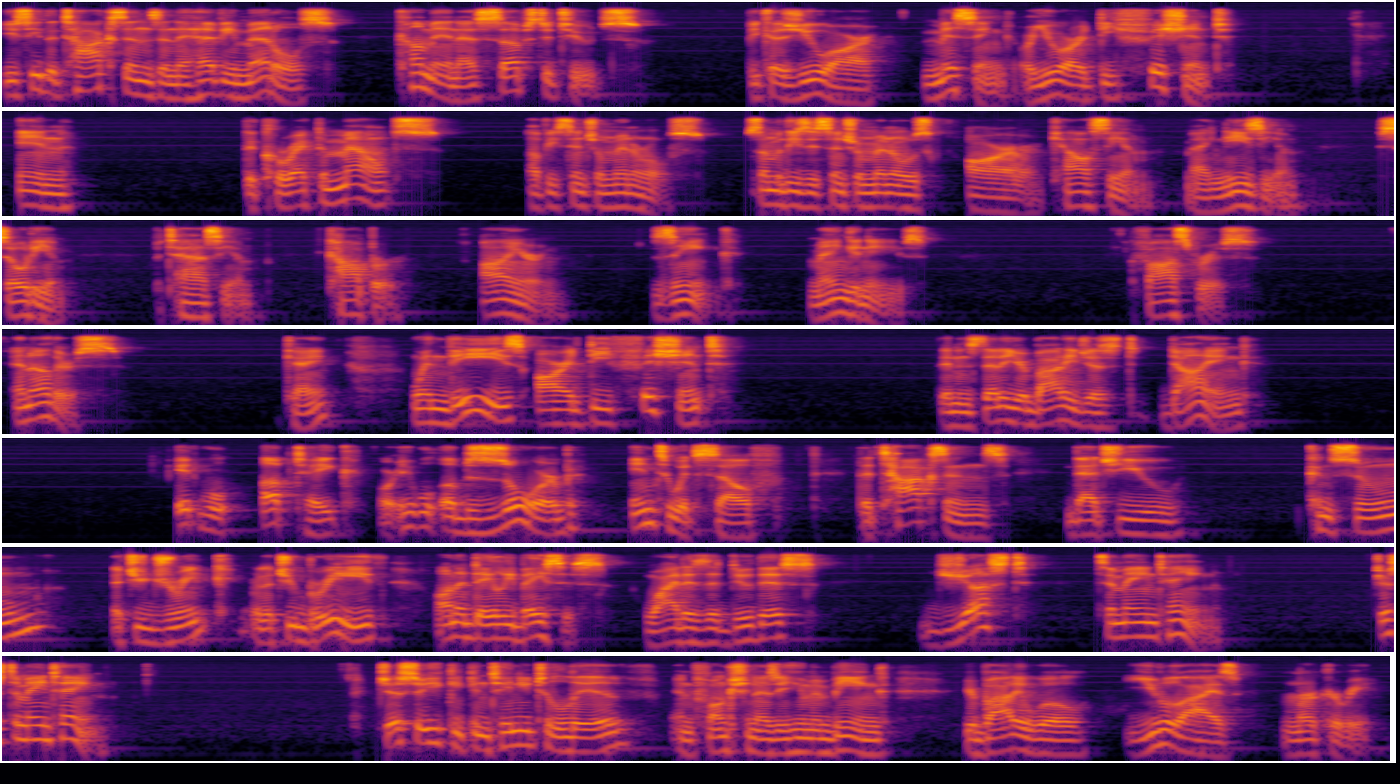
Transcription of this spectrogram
You see, the toxins and the heavy metals come in as substitutes because you are missing or you are deficient in the correct amounts of essential minerals. Some of these essential minerals are calcium, magnesium, sodium, potassium, copper, iron, zinc, manganese, phosphorus, and others. Okay? When these are deficient, then instead of your body just dying, it will uptake or it will absorb into itself the toxins that you consume, that you drink, or that you breathe on a daily basis. Why does it do this? Just to maintain. Just to maintain. Just so you can continue to live and function as a human being, your body will utilize mercury.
